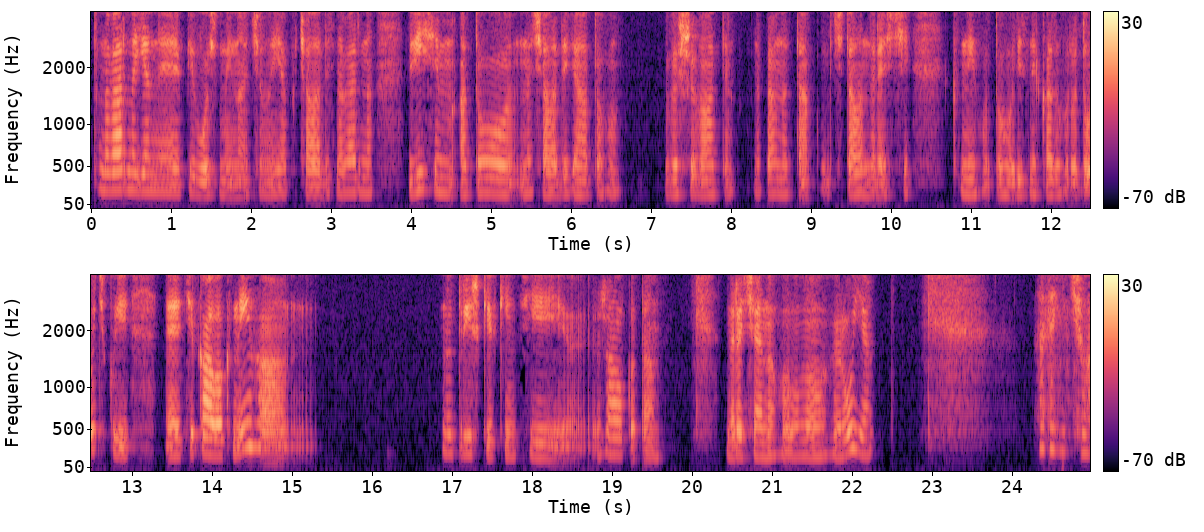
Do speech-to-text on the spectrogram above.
то, напевно, я не пів восьмої почала. Я почала десь, напевно, вісім, а то начало дев'ятого вишивати. Напевно, так. Читала нарешті книгу того різника з Городоцької. Е, Цікава книга. Ну, трішки в кінці е, жалко там нареченого головного героя. Але нічого,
